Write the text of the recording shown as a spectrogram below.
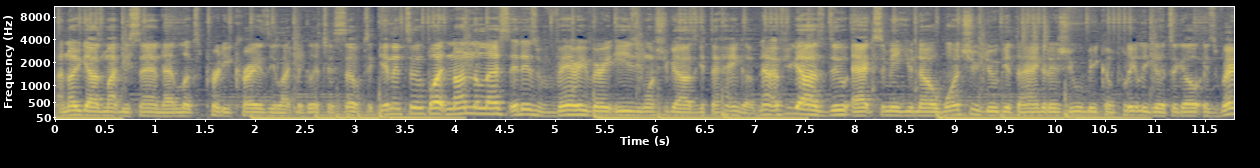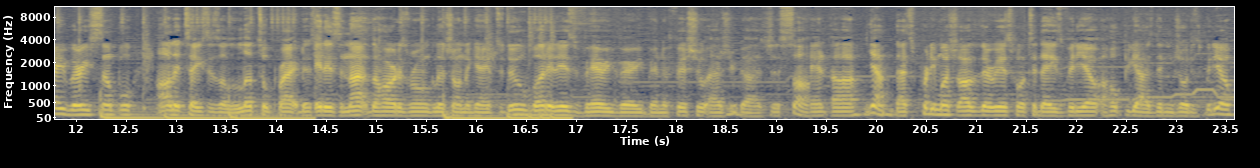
I know you guys might be saying that looks pretty crazy like the glitch itself to get into, but nonetheless, it is very, very easy once you guys get the hang of. Now, if you guys do ask me, you know, once you do get the hang of this, you will be completely good to go. It's very, very simple. All it takes is a little practice. It is not the hardest rune glitch on the game to do, but it is very, very beneficial as you guys just saw. And uh, yeah, that's pretty much all there is for today's video. I hope you guys did enjoy this video.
